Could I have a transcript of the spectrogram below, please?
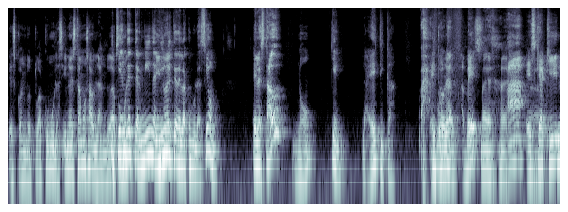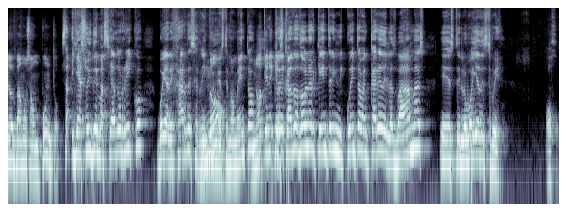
es cuando tú acumulas. Y no estamos hablando de ¿Y quién determina el no límite de la acumulación? ¿El Estado? No, ¿Quién? la ética. El puta. problema, ¿ves? Ah, es que aquí nos vamos a un punto. O sea, ya soy demasiado rico, voy a dejar de ser rico No, en este momento. no tiene que Entonces, ver- cada dólar que entre en mi cuenta bancaria de las Bahamas, este, lo voy a destruir. Ojo,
